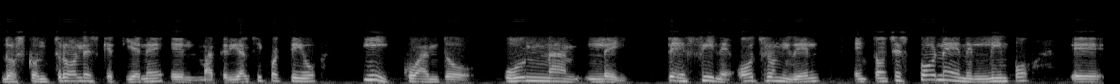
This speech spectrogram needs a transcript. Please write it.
los controles que tiene el material psicoactivo y cuando una ley define otro nivel, entonces pone en el limbo eh,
